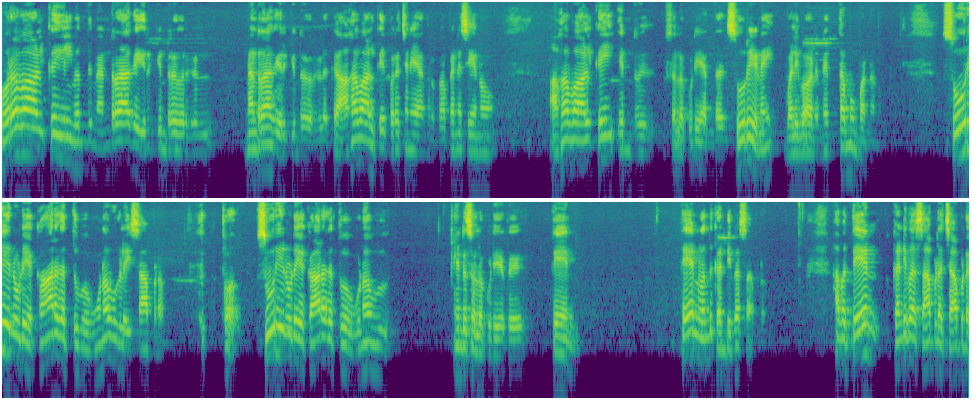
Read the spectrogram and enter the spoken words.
புற வாழ்க்கையில் வந்து நன்றாக இருக்கின்றவர்கள் நன்றாக இருக்கின்றவர்களுக்கு அக வாழ்க்கை பிரச்சனையாக இருக்கும். அப்ப என்ன செய்யணும்? அக வாழ்க்கை என்று சொல்லக்கூடிய அந்த சூரியனை வழிபாடு நித்தமும் பண்ணணும். சூரியனுடைய காரகத்துவ உணவுகளை சாப்பிடணும். இப்போ சூரியனுடைய காரகத்துவ உணவு என்று சொல்லக்கூடியது தேன். தேன் வந்து கண்டிப்பாக சாப்பிடும் அப்போ தேன் கண்டிப்பாக சாப்பிட சாப்பிட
